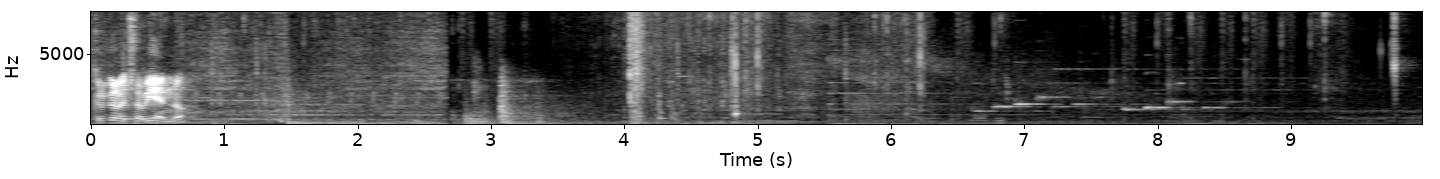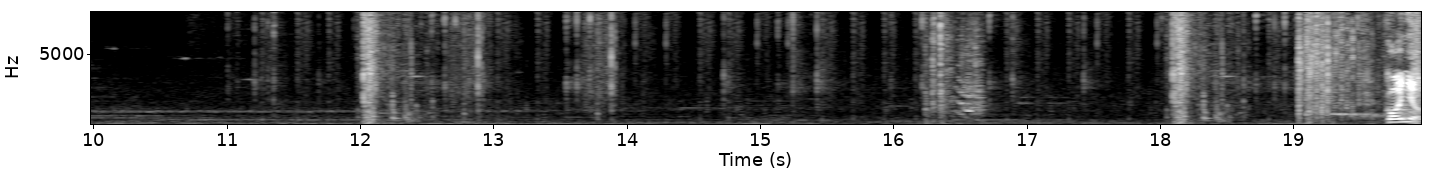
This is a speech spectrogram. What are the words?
Creo que lo he hecho bien, ¿no? ¡Coño!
